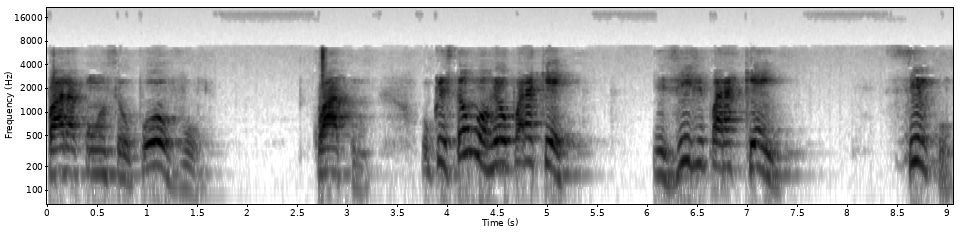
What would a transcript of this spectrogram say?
para com o seu povo? 4. O cristão morreu para quê? E vive para quem? 5.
